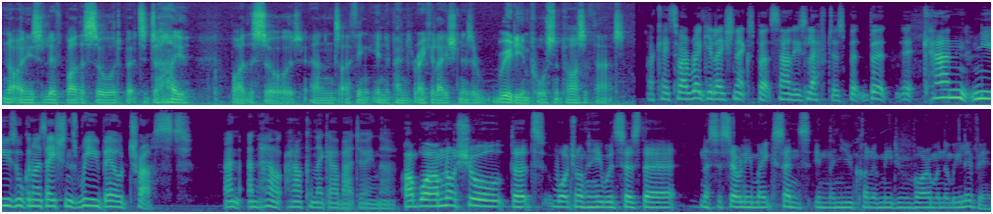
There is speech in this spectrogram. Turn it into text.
not only to live by the sword, but to die by the sword. And I think independent regulation is a really important part of that. Okay, so our regulation expert Sally's left us, but but can news organisations rebuild trust, and and how how can they go about doing that? Uh, well, I'm not sure that what Jonathan Heawood says there necessarily makes sense in the new kind of media environment that we live in.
